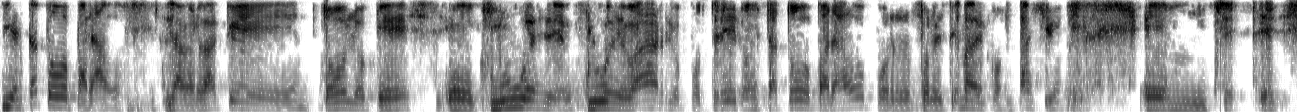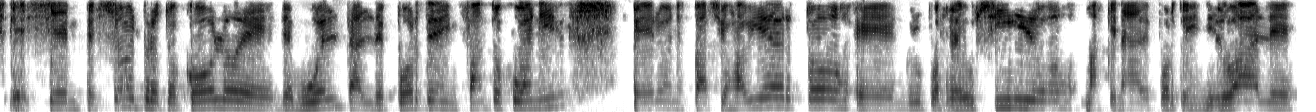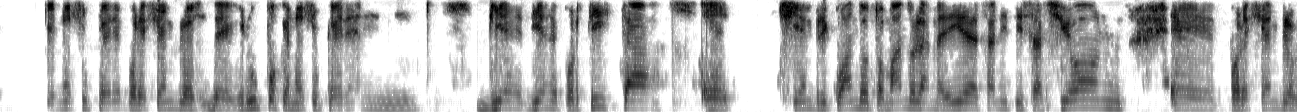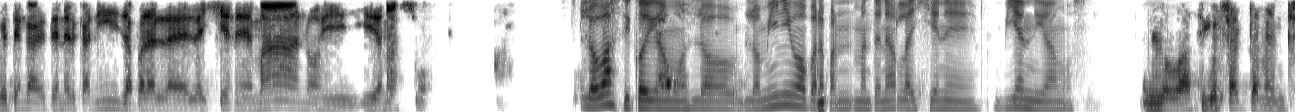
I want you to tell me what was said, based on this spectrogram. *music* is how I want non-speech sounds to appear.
Y está todo parado. La verdad que todo lo que es eh, clubes de clubes de barrio, potreros, está todo parado por por el tema del contagio. Se, eh, eh, se empezó el protocolo de, de vuelta al deporte infanto juvenil pero en espacios abiertos, en grupos reducidos, más que nada deportes individuales, que no supere, por ejemplo, de grupos que no superen 10, 10 deportistas, eh, siempre y cuando tomando las medidas de sanitización, eh, por ejemplo, que tenga que tener canilla para la, la higiene de manos y, y demás. Lo básico, digamos, lo, lo mínimo para mantener la higiene bien, digamos. Lo básico, exactamente.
